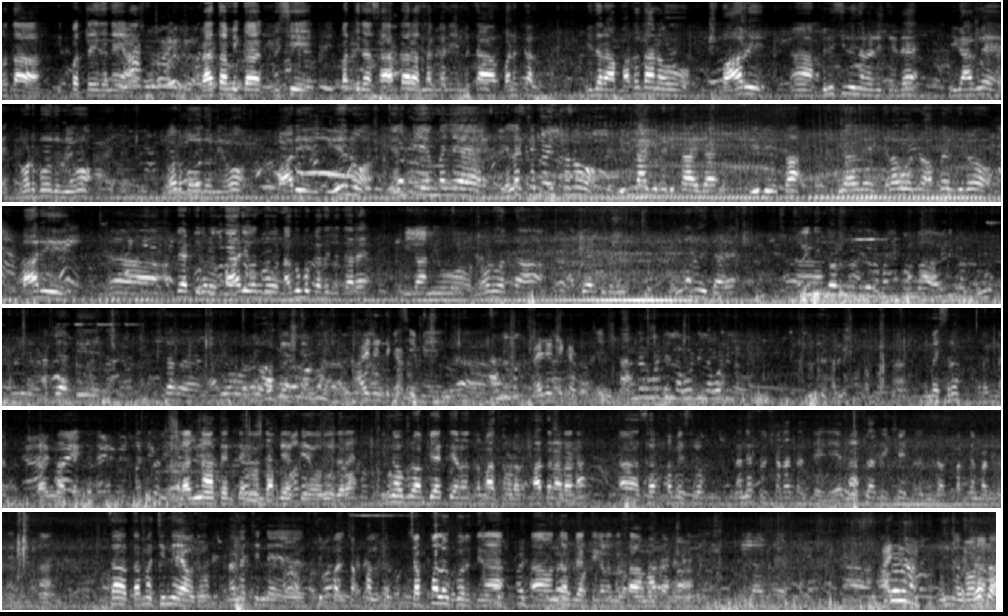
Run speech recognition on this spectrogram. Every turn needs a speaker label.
Speaker 1: ಸಾವಿರದ ಇಪ್ಪತ್ತೈದನೇ ಪ್ರಾಥಮಿಕ ಕೃಷಿ ಪತ್ತಿನ ಸಹಕಾರ ಸಂಘ ನಿಯಮಿತ ಬಣಕಲ್. ಇದರ ಮತದಾನವು ಭಾರಿ ಬಿರುಸಿನಿಂದ ನಡೀತಿದೆ. ಈಗಾಗಲೇ ನೋಡ್ಬೋದು ನೀವು ನೋಡ್ಬೋದು ನೀವು, ಭಾರಿ ಏನು M P M L A ಎಲೆಕ್ಷನ್ಗಿಂತನೂ ಇಲ್ಲಾಗಿ ನಡೀತಾ ಇದೆ ಈ ದಿವಸ. ಈಗಾಗಲೇ ಕೆಲವೊಂದು ಅಭ್ಯರ್ಥಿಗಳು ಭಾರಿ ಅಭ್ಯರ್ಥಿಗಳು ಭಾರಿ ಒಂದು ನಗುಮುಖದಲ್ಲಿದ್ದಾರೆ. ಈಗ ನೀವು ನೋಡುವಂತಹ ಅಭ್ಯರ್ಥಿಗಳು ಎಲ್ಲರೂ ಇದ್ದಾರೆ. ಅಭ್ಯರ್ಥಿ ಸರ್ ನೀವು ಒಂದು ಅಭ್ಯರ್ಥಿ. ಐಡೆಂಟಿ ಕಾರ್ಡ್ ಐಡೆಂಟಿ ಕಾರ್ಡ್ ನಿಮ್ಮ ಹೆಸರು? ರಂಗನಾಥ್. ರಂಗನಾಥ್ ಅಂತೇಳಿ ಒಂದು ಅಭ್ಯರ್ಥಿ ಅವರು ಇದ್ದಾರೆ. ಇನ್ನೊಬ್ರು ಅಭ್ಯರ್ಥಿ ಅನ್ನೋ ಹತ್ರ ಮಾತನಾಡ ಮಾತನಾಡೋಣ. ಸರ್ ತಮ್ಮ ಹೆಸರು?
Speaker 2: ನನ್ನ ಹೆಸರು ಶರತ್ ಅಂತೇಳಿ ಮೀಸಲಾತಿ ಕ್ಷೇತ್ರದಿಂದ ಸ್ಪರ್ಧೆ ಮಾಡ್ತಿದ್ದೀನಿ.
Speaker 1: ಹಾಂ. ಸರ್ ತಮ್ಮ ಚಿಹ್ನೆ ಯಾವುದು?
Speaker 2: ನನ್ನ ಚಿಹ್ನೆ ಸ್ಲಿಪ್ಪಲ್ ಚಪ್ಪಲ್
Speaker 1: ಚಪ್ಪಲು ಗುರುತಿನ ಒಂದು ಅಭ್ಯರ್ಥಿಗಳನ್ನು ಸಹ ಮಾತಾಡಿದ್ದೀವಿ ಮುಂದೆ ನೋಡೋಣ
